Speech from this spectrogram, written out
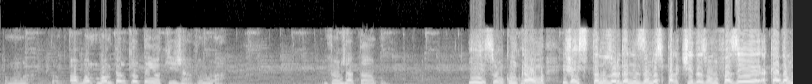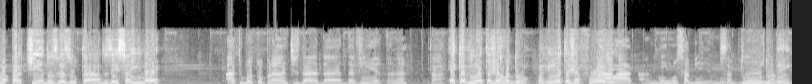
Então, vamos lá. Então, ó, vamos, vamos pelo que eu tenho aqui já. Vamos lá. Então já estamos. Isso, vamos com calma. E já estamos organizando as partidas, vamos fazer a cada uma partida, os resultados, é isso aí, né? Ah, tu botou pra antes da, da, da vinheta, né? Tá. É que a vinheta já rodou, a vinheta já foi. Ah, tá. Não, não sabia, não sabia. Tudo Tava- bem,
